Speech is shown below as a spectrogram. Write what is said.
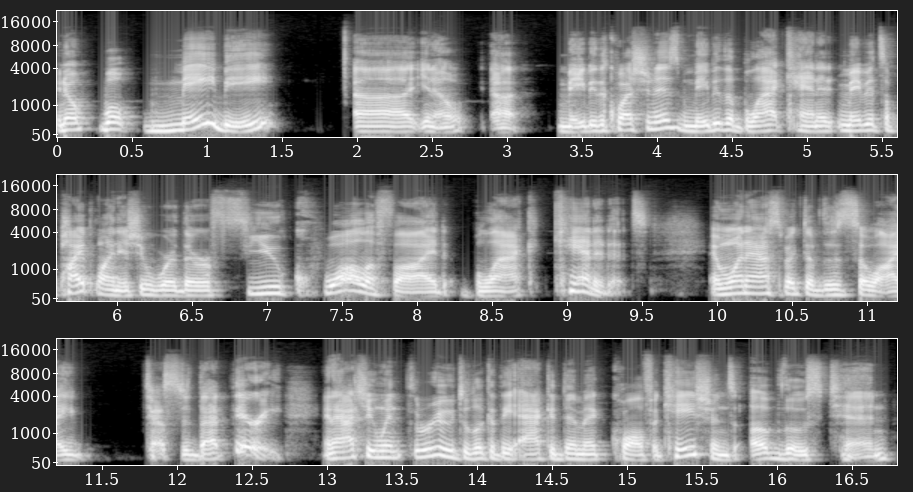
you know, well, maybe, uh, you know, uh, maybe the question is maybe the black candidate, maybe it's a pipeline issue where there are few qualified black candidates. And one aspect of this, so I tested that theory and actually went through to look at the academic qualifications of those 10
